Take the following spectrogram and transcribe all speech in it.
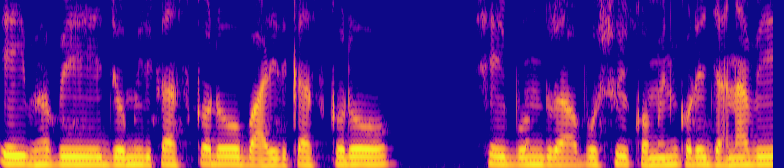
এইভাবে জমির কাজ করো, বাড়ির কাজ করো, সেই বন্ধুরা অবশ্যই কমেন্ট করে জানাবে।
